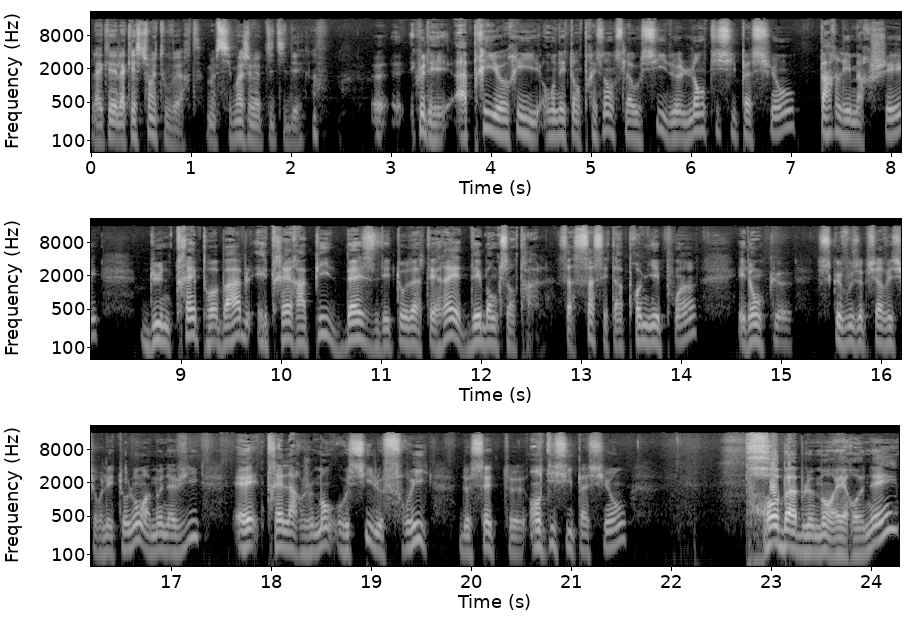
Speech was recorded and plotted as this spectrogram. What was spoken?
la, question est ouverte, même si moi j'ai ma petite idée. Euh, écoutez, a priori, on est en présence là aussi de l'anticipation par les marchés d'une très probable et très rapide baisse des taux d'intérêt des banques centrales. Ça, ça c'est un premier point. Et donc, euh, ce que vous observez sur les longs, à mon avis, est très largement aussi le fruit de cette euh, anticipation probablement erronée,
